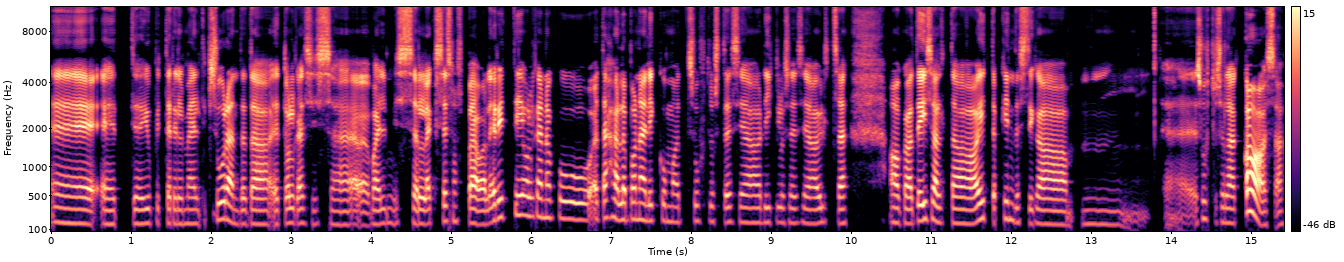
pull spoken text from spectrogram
Et Jupiteril meeldib suurendada, et olge siis äh, valmis selleks esmaspäeval eriti olge nagu tähelepanelikumad suhtlustes ja liikluses ja üldse. aga teisalt ta aitab kindlasti ka mm, äh, suhtlusele kaasa.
